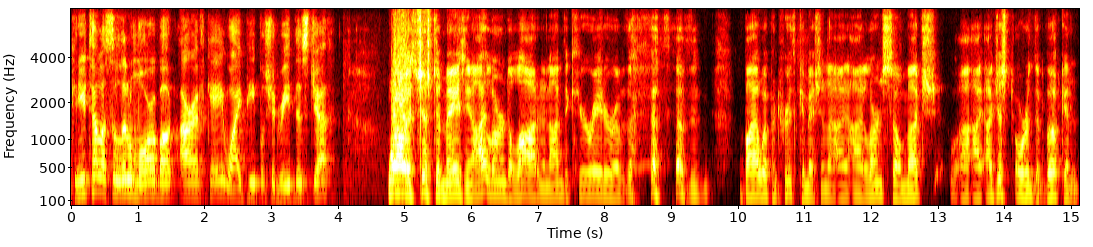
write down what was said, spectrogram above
Can you tell us a little more about RFK, why people should read this, Jeff? Well, it's just amazing. I learned a lot, and I'm the curator of the of the Bioweapon Truth Commission. I, I learned so much. Uh, I, I just ordered the book, and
